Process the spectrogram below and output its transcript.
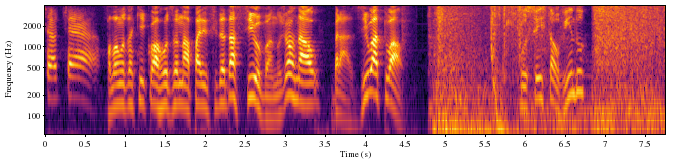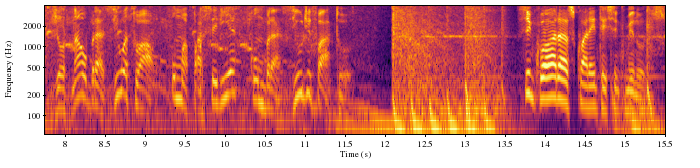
Tchau, tchau. Falamos aqui com a Rosana Aparecida da Silva, no jornal Brasil Atual. Você está ouvindo? Jornal Brasil Atual, uma parceria com Brasil de Fato. 5 horas 45 minutos.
